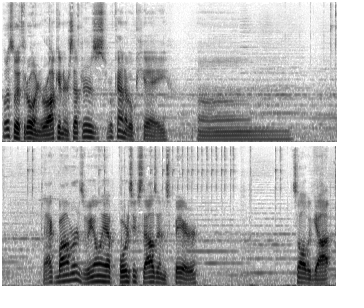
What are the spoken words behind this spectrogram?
What else do I throw in? Rocket interceptors? We're kind of okay. Um, attack bombers? We only have 46,000 spare. That's all we got.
